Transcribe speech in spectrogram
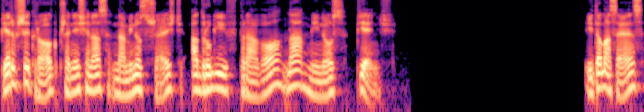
Pierwszy krok przeniesie nas na minus 6, a drugi w prawo na minus 5. I to ma sens,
